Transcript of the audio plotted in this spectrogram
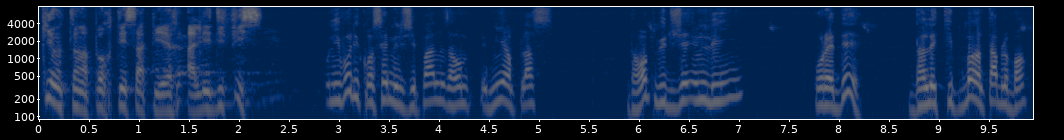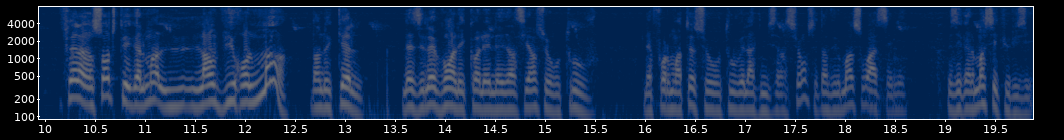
qui entend apporter sa pierre à l'édifice. Au niveau du conseil municipal, nous avons mis en place dans notre budget une ligne pour aider dans l'équipement en table banc, faire en sorte que également l'environnement dans lequel les élèves vont à l'école et les enseignants se retrouvent, les formateurs se retrouvent et l'administration, cet environnement soit assaini, mais également sécurisé.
